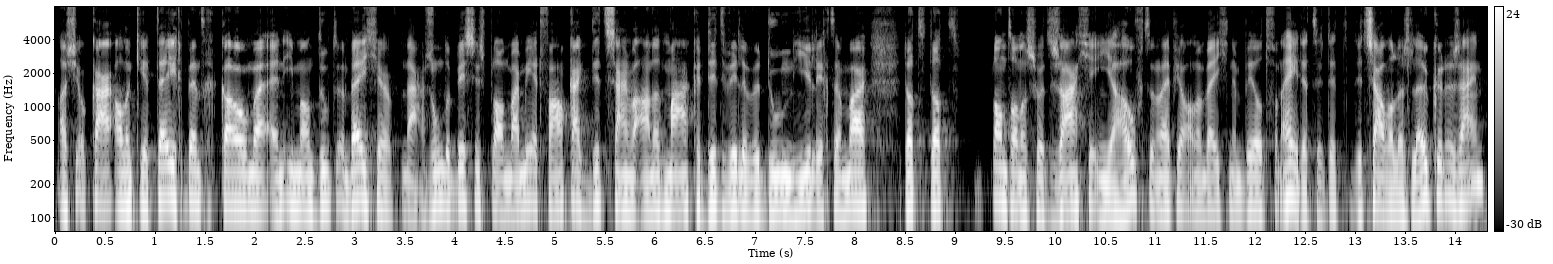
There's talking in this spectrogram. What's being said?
als je elkaar al een keer tegen bent gekomen en iemand doet een beetje, nou, zonder businessplan, maar meer het verhaal, kijk, dit zijn we aan het maken, dit willen we doen, hier ligt er maar. Dat, dat plant dan een soort zaadje in je hoofd. En dan heb je al een beetje een beeld van... hé, hey, dit, dit, dit zou wel eens leuk kunnen zijn.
